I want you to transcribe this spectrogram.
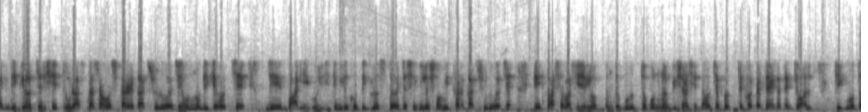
একদিকে হচ্ছে সেতু রাস্তা সংস্কারের কাজ শুরু হয়েছে, অন্যদিকে হচ্ছে যে বাড়িগুলি যেগুলি ক্ষতিগ্রস্ত হয়েছে, সেগুলো সমীক্ষার কাজ শুরু হয়েছে। এর পাশাপাশি যেগুলো অত্যন্ত গুরুত্বপূর্ণ বিষয়, সেটা হচ্ছে প্রত্যেকটা জায়গাতে জল ঠিক মতো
